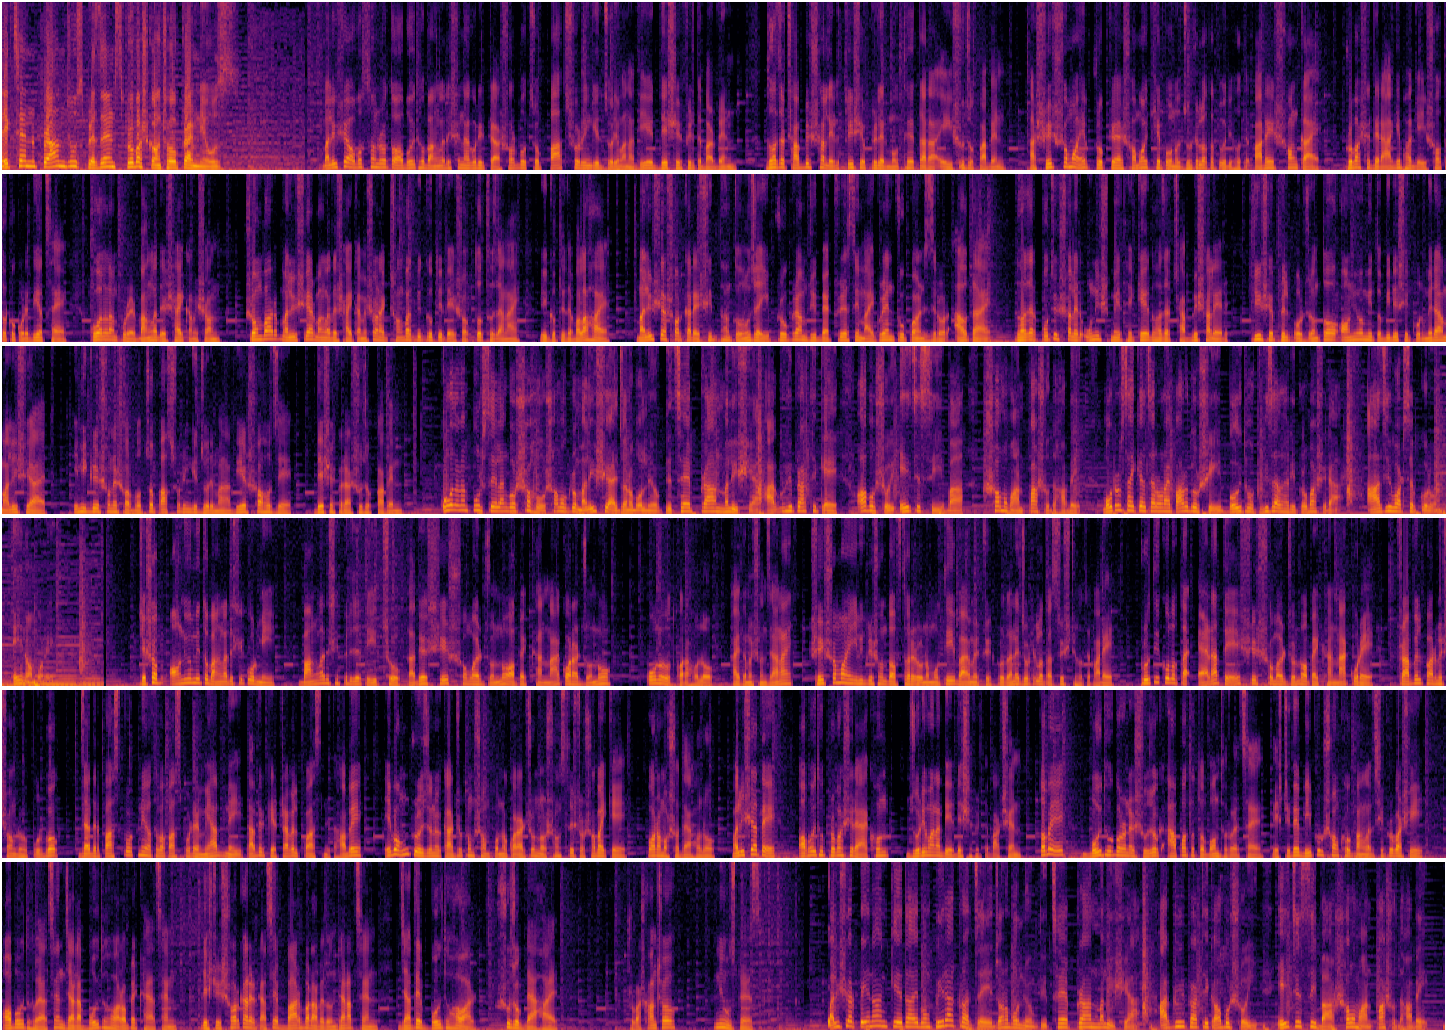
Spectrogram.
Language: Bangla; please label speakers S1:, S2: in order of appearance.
S1: দেখছেন প্রাণ জুস প্রেজেন্টস প্রবাস কণ্ঠ প্রাইম নিউজ মালয়েশিয়া অবস্থানরত অবৈধ বাংলাদেশি নাগরিকরা সর্বোচ্চ পাঁচশো রিঙ্গিত জরিমানা দিয়ে দেশে ফিরতে পারবেন। দুহাজার ছাব্বিশ সালের ত্রিশ এপ্রিলের মধ্যে তারা এই সুযোগ পাবেন। আর শেষ সময়ে প্রক্রিয়ায় সময়ক্ষেপণ ও জটিলতা তৈরি হতে পারে শঙ্কায়। প্রবাসীদের আগেভাগেই সতর্ক করে দিয়েছে কুয়ালালামপুরের বাংলাদেশ হাই কমিশন। সোমবার মালয়েশিয়ার বাংলাদেশ হাই কমিশন এক সংবাদ বিজ্ঞপ্তিতে সব তথ্য জানায়। বিজ্ঞপ্তিতে বলা হয় মালয়েশিয়া সরকারের সিদ্ধান্ত অনুযায়ী প্রোগ্রাম রিব্যাক্ট্রিয়াসি মাইগ্রেন টু পয়েন্ট জিরোর আওতায় দুহাজার পঁচিশ সালের উনিশ মে থেকে দুহাজার ছাব্বিশ সালের ত্রিশ এপ্রিল পর্যন্ত অনিয়মিত বিদেশি কর্মীরা মালয়েশিয়ায় ইমিগ্রেশনে সর্বোচ্চ পাঁচশো রিঙ্গিত জরিমানা দিয়ে সহজে দেশে ফেরার সুযোগ পাবেন।
S2: কুয়ালালামপুর সেলাঙ্গর সহ সমগ্র মালয়েশিয়ায় জনবল নিয়োগ দিচ্ছে প্রাণ মালয়েশিয়া। আগ্রহী প্রার্থীকে অবশ্যই এইচএসসি বা সমমান পাশ হতে হবে। মোটরসাইকেল চালনায় পারদর্শী, বৈধ ভিসাধারী প্রবাসীরা আজই হোয়াটসঅ্যাপ করুন এই নম্বরে।
S1: যেসব অনিয়মিত বাংলাদেশি কর্মী বাংলাদেশে ফিরে যেতে ইচ্ছুক, তাদের শেষ সময়ের জন্য অপেক্ষা না করার জন্য অনুরোধ করা হলো। হাইকমিশন জানায়, শেষ সময়ে ইমিগ্রেশন দফতরের অনুমতি বায়োমেট্রিক প্রদানে জটিলতা সৃষ্টি হতে পারে। প্রতিকূলতা এড়াতে শেষ সময়ের জন্য অপেক্ষা না করে ট্রাভেল পারমিট সংগ্রহপূর্বক, যাদের পাসপোর্ট নেই অথবা পাসপোর্টের মেয়াদ নেই, তাদেরকে ট্রাভেল পাস নিতে হবে এবং প্রয়োজনীয় কার্যক্রম সম্পন্ন করার জন্য সংশ্লিষ্ট সবাইকে পরামর্শ দেওয়া হলো। মালয়েশিয়াতে অবৈধ প্রবাসীরা এখন জরিমানা দিয়ে দেশে ফিরতে পারছেন। তবে বৈধকরণের সুযোগ আপাতত বন্ধ রয়েছে। দেশটিতে বিপুল সংখ্যক বাংলাদেশি প্রবাসী অবৈধ হয়ে আছেন যারা বৈধ হওয়ার অপেক্ষায় আছেন। দেশটির সরকারের কাছে বারবার আবেদন জানাচ্ছেন যাতে বৈধ হওয়ার সুযোগ দেওয়া হয়। সুভাষ কাঞ্চ নিউজ ডেস্ক।
S2: মালয়েশিয়ার পেনাং, কেদা এবং পেরাক রাজ্যে জনবল নিয়োগ দিচ্ছে প্রাণ মালয়েশিয়া। আগ্রহী প্রার্থীকে অবশ্যই এইচএসসি বা সমমান পাশ হতে হবে।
